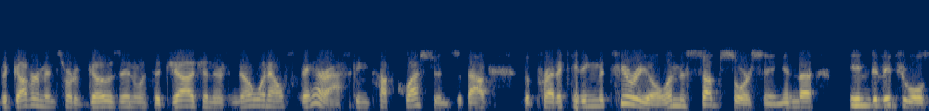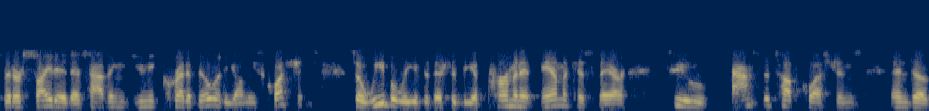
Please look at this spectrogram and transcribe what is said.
the government sort of goes in with the judge, and there's no one else there asking tough questions about the predicating material and the subsourcing and the individuals that are cited as having unique credibility on these questions. So we believe that there should be a permanent amicus there to ask the tough questions and to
